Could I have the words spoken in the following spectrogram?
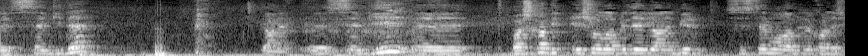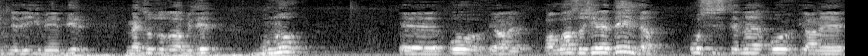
e, sevgide yani e, sevgi e, başka bir eş olabilir yani bir sistem olabilir kardeşim dediği gibi bir metot olabilir. Bunu e, o yani Allah Azze Celle değil de o sisteme o yani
